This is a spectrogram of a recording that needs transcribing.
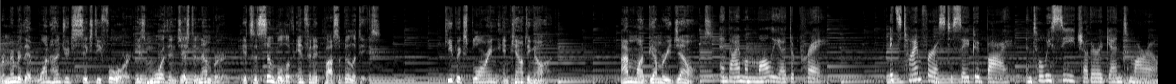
remember that 164 is more than just a number, it's a symbol of infinite possibilities. Keep exploring and counting on. I'm Montgomery Jones. And I'm Amalia Dupre. It's time for us to say goodbye until we see each other again tomorrow.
